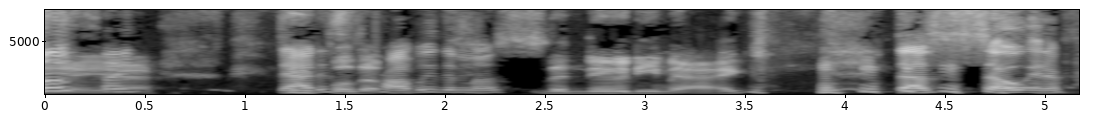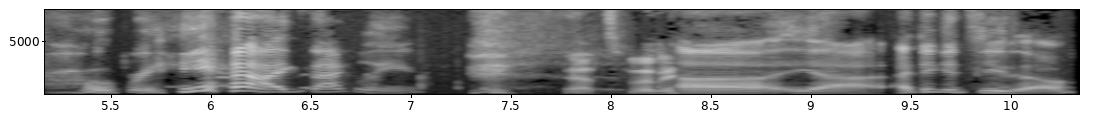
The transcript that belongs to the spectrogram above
yeah, yeah. like, that is pulled up probably the most. the nudie mag. That's so inappropriate. yeah, exactly. That's funny. Uh, yeah, I think it's you though.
